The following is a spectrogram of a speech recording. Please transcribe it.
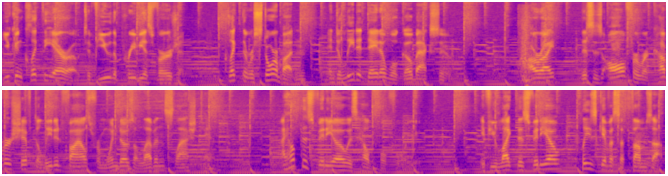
You can click the arrow to view the previous version. Click the Restore button, and deleted data will go back soon. Alright, this is all for Recover Shift deleted files from Windows 11-10. I hope this video is helpful for you. If you like this video, please give us a thumbs up,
